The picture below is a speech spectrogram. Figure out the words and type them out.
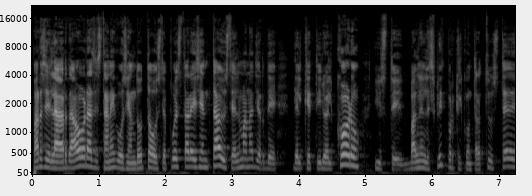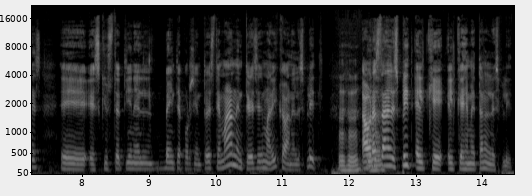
Parce, la verdad ahora se está negociando todo. Usted puede estar ahí sentado y usted es el manager de, del que tiró el coro y usted va en el split porque el contrato de ustedes eh, es que usted tiene el 20% de este man, entonces es marica, va en el split. Ahora está en el split el que, el que se meta en el split.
